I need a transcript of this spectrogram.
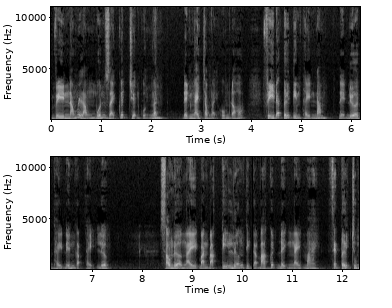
Vì nóng lòng muốn giải quyết chuyện của Ngân, nên ngay trong ngày hôm đó, Phi đã tới tìm thầy Năm để đưa thầy đến gặp thầy Lương. Sau nửa ngày bàn bạc kỹ lưỡng thì cả ba quyết định ngày mai sẽ tới chung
